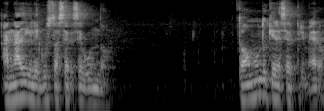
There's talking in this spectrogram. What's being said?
a nadie le gusta ser segundo. Todo el mundo quiere ser primero.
